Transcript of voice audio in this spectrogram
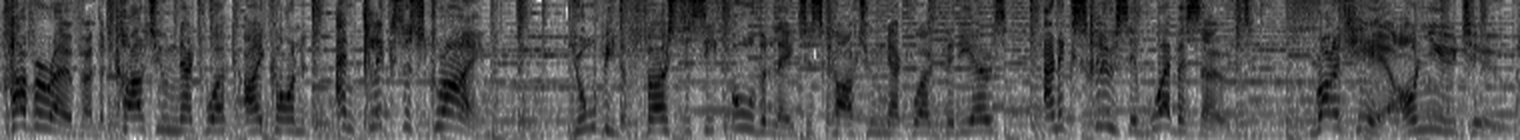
Hover over the Cartoon Network icon and click subscribe. You'll be the first to see all the latest Cartoon Network videos and exclusive webisodes right here on YouTube.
